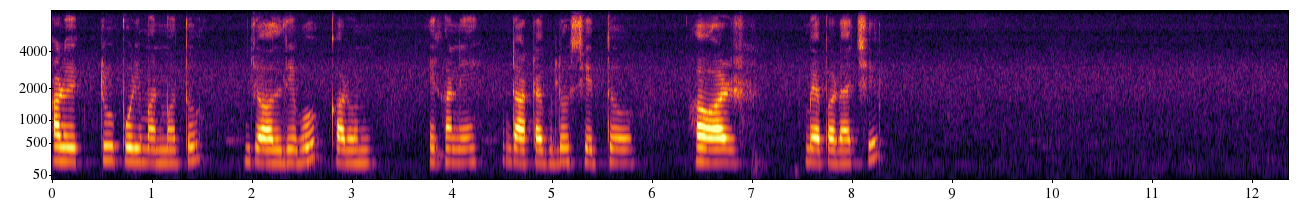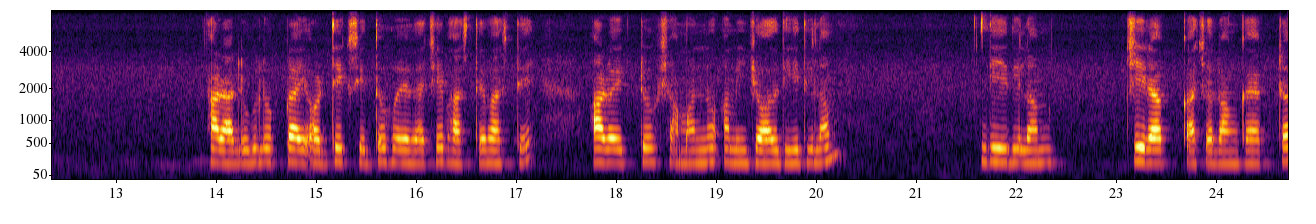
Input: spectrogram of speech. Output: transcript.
আরও একটু পরিমাণ মতো জল দেব, কারণ এখানে ডাটাগুলো সেদ্ধ হওয়ার ব্যাপার আছে। আর আলুগুলো প্রায় অর্ধেক সিদ্ধ হয়ে গেছে ভাজতে ভাজতে। আরও একটু সামান্য আমি জল দিয়ে দিলাম। দিয়ে দিলাম চিরা কাঁচা লঙ্কা একটা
